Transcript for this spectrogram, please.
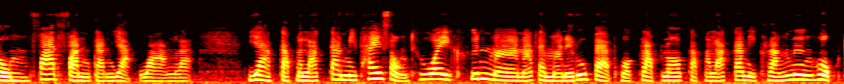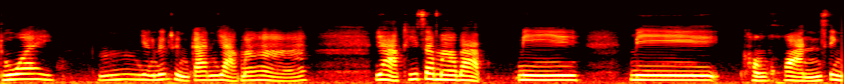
รมณ์ ฟาดฟันกันอยากวางละ อยากกลับมารักกันมีไพ่สองถ้วยขึ้นมานะ แต่มาในรูปแบบหัวกลับรอกลับมารักกันอีกครั้งหนึ่งหกถ้วยยังนึกถึงการอยากมาหา อยากที่จะมาแบบมีมีของขวัญสิ่ง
